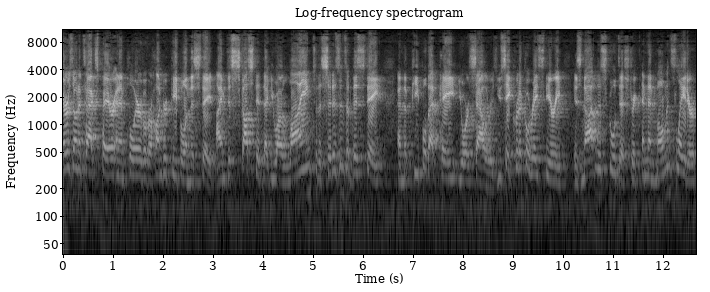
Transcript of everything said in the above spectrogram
Arizona taxpayer and employer of over 100 people in this state. I'm disgusted that you are lying to the citizens of this state and the people that pay your salaries. You say critical race theory is not in the school district, and then moments later,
